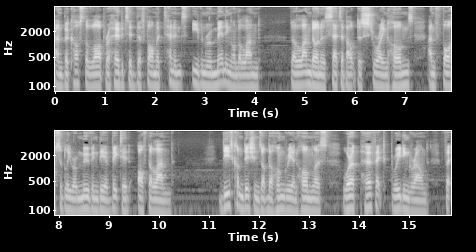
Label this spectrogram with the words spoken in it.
and because the law prohibited the former tenants even remaining on the land, the landowners set about destroying homes and forcibly removing the evicted off the land. These conditions of the hungry and homeless were a perfect breeding ground for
